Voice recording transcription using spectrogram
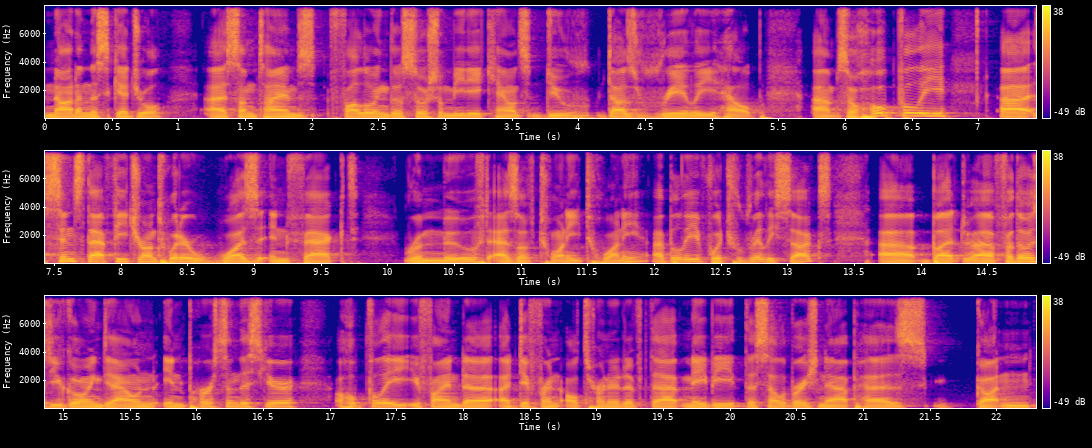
not on the schedule. Uh, sometimes following those social media accounts do does really help. Um, so hopefully, uh, since that feature on Twitter was in fact removed as of 2020, I believe, which really sucks. Uh, but uh, for those of you going down in person this year, hopefully you find a, a different alternative to that. Maybe the Celebration app has gotten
